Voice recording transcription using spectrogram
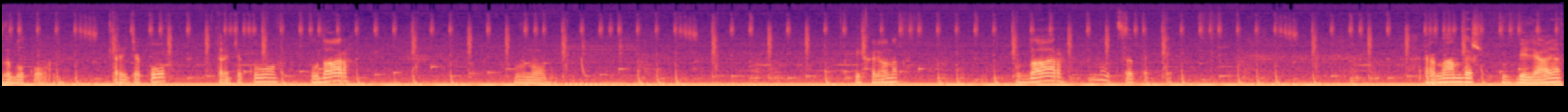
Заблокований. Третьяков. Третьяков. Удар. В ногу. Піхальонок. Удар. Ну, це таке. Ернандеш. Біляєв.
